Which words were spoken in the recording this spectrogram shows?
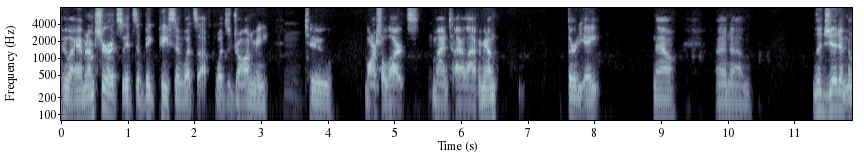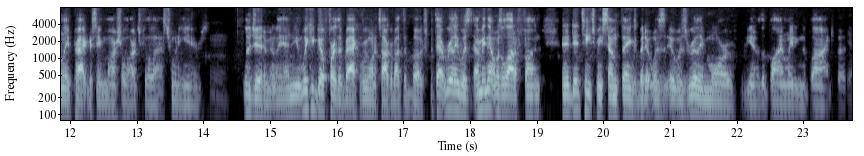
who I am, and I'm sure it's it's a big piece of what's uh, what's drawn me Mm. to martial arts my entire life. I mean, I'm 38 now, and um, legitimately practicing martial arts for the last 20 years. Mm. Legitimately, and you, we could go further back if we want to talk about the books, but that really was. I mean, that was a lot of fun, and it did teach me some things. But it was it was really more of you know the blind leading the blind. But yeah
